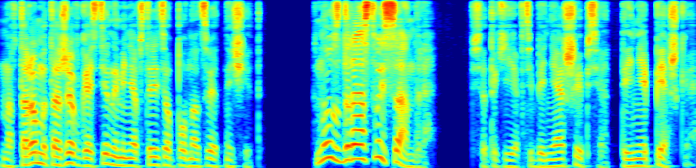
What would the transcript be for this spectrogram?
На втором этаже в гостиной меня встретил полноцветный щит. «Ну, здравствуй, Сандра!» «Все-таки я в тебе не ошибся, ты не пешка,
